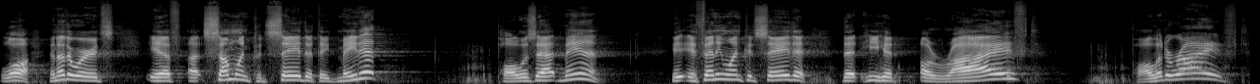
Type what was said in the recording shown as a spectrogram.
law. In other words, if uh, someone could say that they'd made it, Paul was that man. If anyone could say that, that he had arrived, Paul had arrived.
